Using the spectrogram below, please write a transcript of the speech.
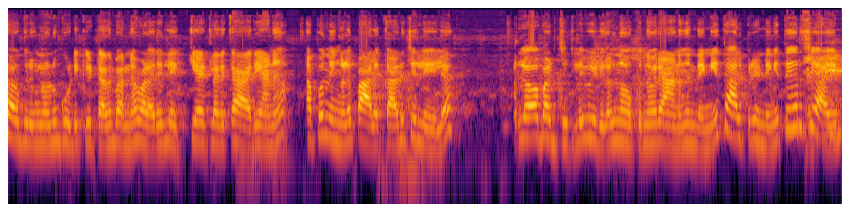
സൗകര്യങ്ങളോടും കൂടി കിട്ടാമെന്ന് പറഞ്ഞാൽ വളരെ ലക്കി ആയിട്ടുള്ള ഒരു കാര്യമാണ്. അപ്പോൾ നിങ്ങൾ പാലക്കാട് ജില്ലയിൽ ലോ ബഡ്ജറ്റിൽ വീടുകൾ നോക്കുന്നവരാണെന്നുണ്ടെങ്കിൽ താല്പര്യം ഉണ്ടെങ്കിൽ തീർച്ചയായും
